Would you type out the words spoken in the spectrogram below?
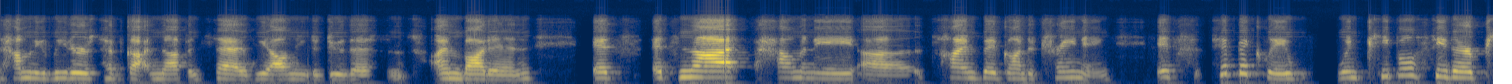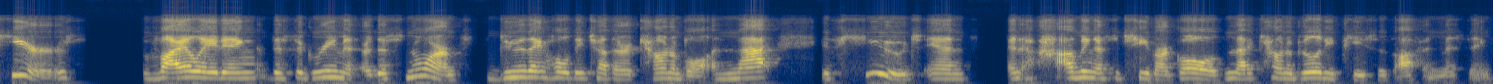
how many leaders have gotten up and said we all need to do this and I'm bought in. It's, it's not how many uh, times they've gone to training. It's typically when people see their peers violating this agreement or this norm, do they hold each other accountable? And that is huge in, in having us achieve our goals, and that accountability piece is often missing.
